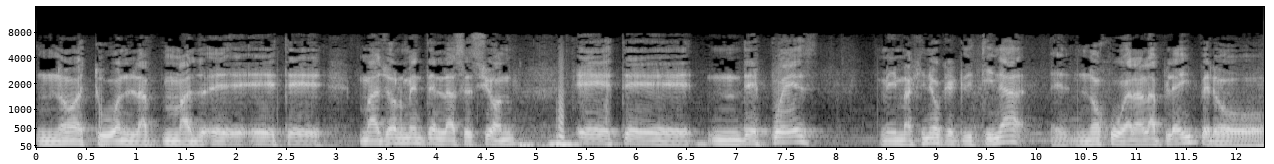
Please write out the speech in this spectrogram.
no estuvo en la eh, eh, este, mayormente en la sesión, este, después me imagino que Cristina eh, no jugará a la Play, pero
